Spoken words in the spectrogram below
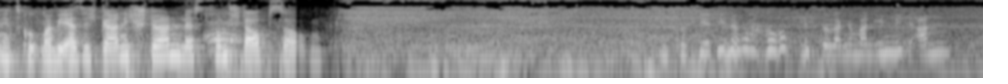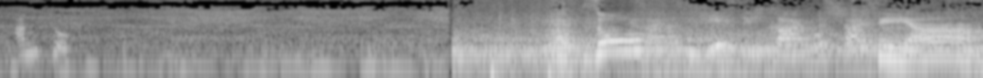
Jetzt guck mal, wie er sich gar nicht stören lässt vom Staubsaugen. Interessiert ihn überhaupt nicht, solange man ihn nicht an, anguckt. So. Ja.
